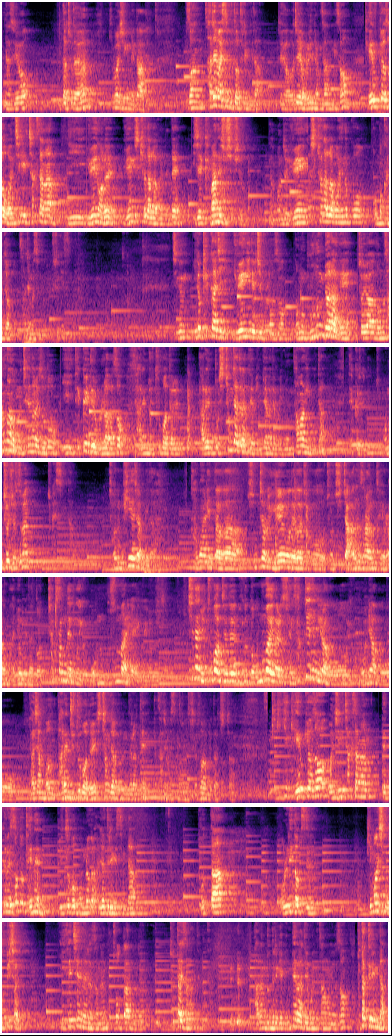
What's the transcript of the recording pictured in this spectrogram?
안녕하세요. 부타 조다현. 김원식입니다. 우선 사죄 말씀부터 드립니다. 제가 어제 올린 영상에서 개웃겨서 원칙이 착상한 이 유행어를 유행시켜달라고 했는데 이제 그만해 주십시오. 먼저 유행시켜달라고 해놓고 번복한 점 사죄 말씀 드리겠습니다. 지금 이렇게까지 유행이 될 줄 몰라서 너무 무분별하게 저희와 너무 상관없는 채널에서도 이 댓글들이 올라가서 다른 유튜버들, 다른 또 시청자들한테 민폐가 되고 있는 상황입니다. 댓글을 좀 멈춰주셨으면 좋겠습니다. 저는 피해자입니다. 가만히 있다가 진짜로 유행어 돼가지고 저 진짜 아는 사람한테 연락 많이 옵니다. 너 착상된 거 이거 뭔 무슨 말이야 이거 이러면서 친한 유튜버한테는 이거 너무 많이 달려서 자기 삭제 중이라고 이거 뭐냐고. 다시 한번 다른 유튜버들 시청자분들한테 다시 아, 말씀드리겠습니다. 죄송합니다 진짜. 키키키 개웃겨서 원식이 착상한 댓글을 써도 되는 유튜버 목록을 알려드리겠습니다. 보따, 올리덕스, 김원식 오피셜 이 세 채널에서는 줬다는데. 촛다해서는 안 됩니다. 다른 분들에게 민폐가 되고 있는 상황이어서 부탁드립니다.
